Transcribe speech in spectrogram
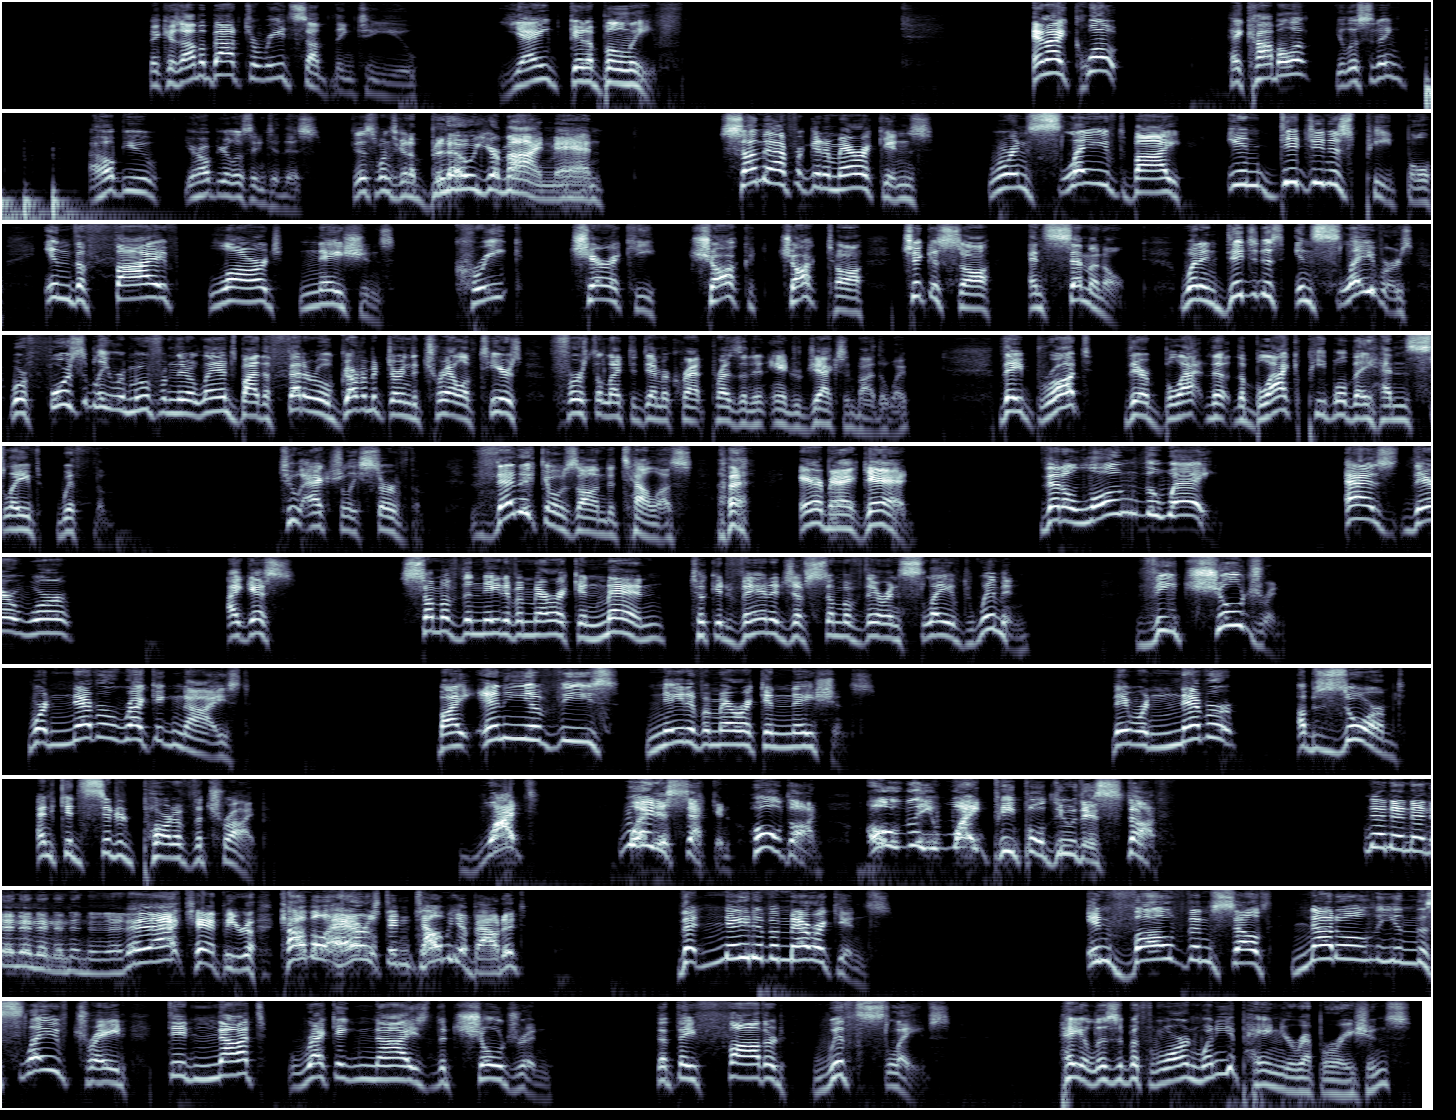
Because I'm about to read something to you you ain't gonna believe. And I quote, Hey Kamala, you listening? I hope you you hope you're listening to this. This one's gonna blow your mind, man. Some African Americans were enslaved by indigenous people in the five large nations Creek, Cherokee, Chauk- Choctaw, Chickasaw, and Seminole. When indigenous enslavers were forcibly removed from their lands by the federal government during the Trail of Tears, first elected Democrat President Andrew Jackson, by the way, they brought their black the, the black people they had enslaved with them to actually serve them. Then it goes on to tell us, Armageddon, that along the way, as there were, I guess, some of the Native American men took advantage of some of their enslaved women, the children were never recognized by any of these Native American nations. They were never absorbed and considered part of the tribe. What? Wait a second. Hold on. Only white people do this stuff. No, no, no, no, no, no, no, no, no, no. That can't be real. Kamala Harris didn't tell me about it. That Native Americans involved themselves not only in the slave trade, did not recognize the children that they fathered with slaves. Hey, Elizabeth Warren, when are you paying your reparations?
